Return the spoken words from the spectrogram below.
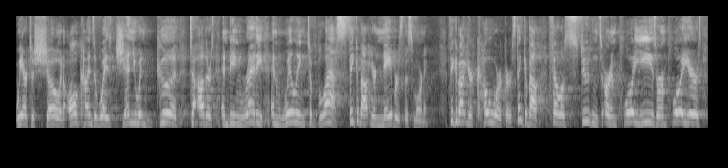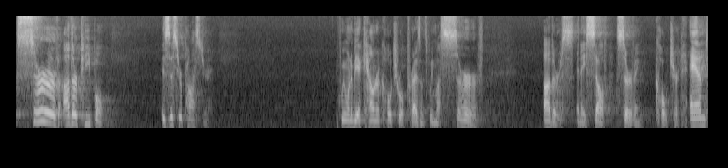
We are to show in all kinds of ways genuine good to others and being ready and willing to bless. Think about your neighbors this morning. Think about your coworkers. Think about fellow students or employees or employers. Serve other people. Is this your posture? If we want to be a countercultural presence, we must serve others in a self serving culture. And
